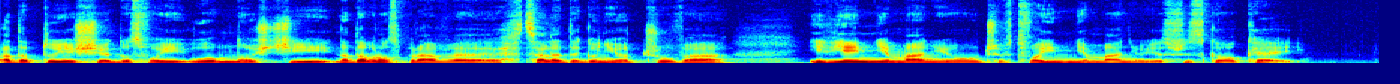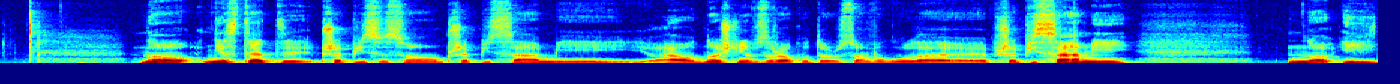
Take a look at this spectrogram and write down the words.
adaptuje się do swojej ułomności, na dobrą sprawę wcale tego nie odczuwa, i w jej mniemaniu, czy w Twoim mniemaniu jest wszystko ok. No, niestety, przepisy są przepisami, a odnośnie wzroku to już są w ogóle przepisami. No i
